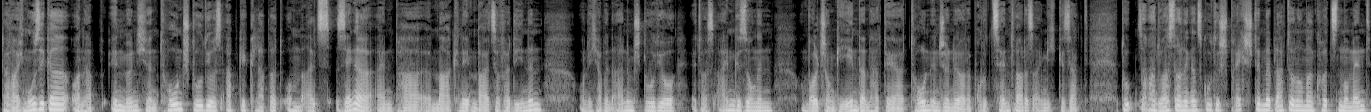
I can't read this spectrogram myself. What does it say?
Da war ich Musiker und habe in München Tonstudios abgeklappert, um als Sänger ein paar äh, Mark nebenbei zu verdienen. Und ich habe in einem Studio etwas eingesungen und wollte schon gehen. Dann hat der Toningenieur oder Produzent war das eigentlich gesagt, du, sag mal, du hast doch eine ganz gute Sprechstimme, bleib doch noch mal einen kurzen Moment.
